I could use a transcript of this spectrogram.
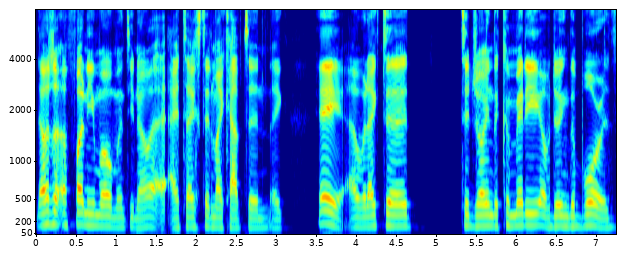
that was a, a funny moment. You know, I, I texted my captain like, "Hey, I would like to to join the committee of doing the board."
